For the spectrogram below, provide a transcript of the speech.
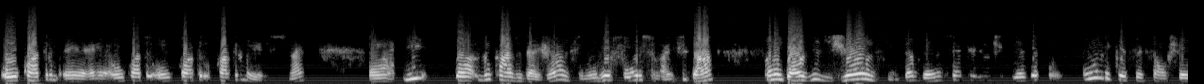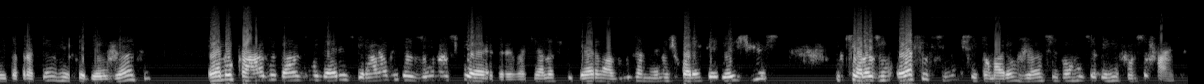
ou quatro, é, é ou quatro, ou quatro, quatro meses. Né? É, e no caso da Janssen, o reforço vai se dar com doses Janssen, também 120 dias depois. A única exceção feita para quem recebeu Janssen é no caso das mulheres grávidas ou nas puérperas, aquelas que deram a luz a menos de 42 dias, porque elas, essas sim, que se tomaram Janssen, vão receber reforço Pfizer.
